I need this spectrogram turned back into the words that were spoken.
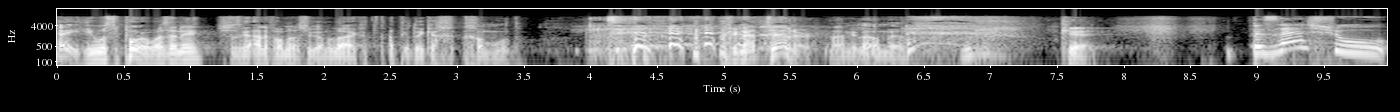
היי, he was poor, wasn't he? שזה א' אומר שהוא גם לא היה עד כדי כך חמוד. מבחינת ג'נר, אני לא אומר. כן. בזה שהוא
